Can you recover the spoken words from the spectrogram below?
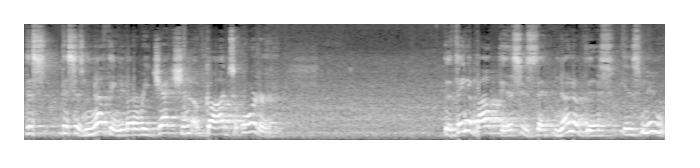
This, this is nothing but a rejection of God's order. The thing about this is that none of this is new.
